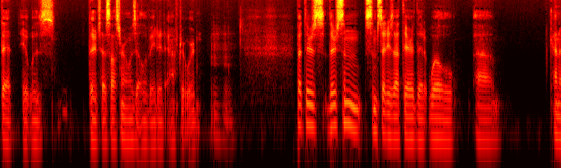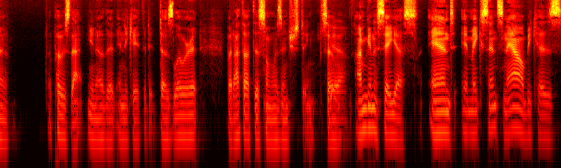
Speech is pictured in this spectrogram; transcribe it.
that it was their testosterone was elevated afterward. But there's there's some some studies out there that will um, kind of oppose that, you know, that indicate that it does lower it. But I thought this one was interesting, so Yeah. I'm going to say yes, and it makes sense now because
